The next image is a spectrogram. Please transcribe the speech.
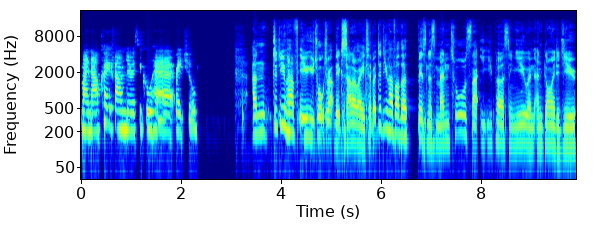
my now co founder, as we call her, Rachel. And did you have, you, talked about the accelerator, but did you have other business mentors that you, you personally knew and, and, guided you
